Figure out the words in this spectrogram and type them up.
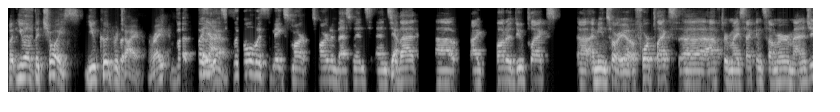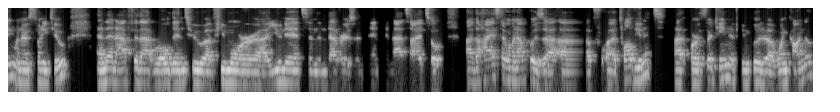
but you have the choice you could retire but, right but but yeah, yeah. So the goal was to make smart smart investments and so yeah. that uh, I bought a duplex. Uh, I mean, sorry, a fourplex uh, after my second summer managing when I was 22, and then after that rolled into a few more uh, units and endeavors in, in, in that side. So uh, the highest I went up was uh, 12 units or 13 if you included one condo.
